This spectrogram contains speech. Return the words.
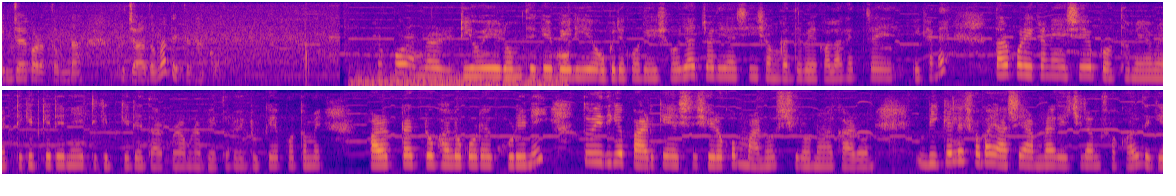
এনজয় করো তোমরা। তো চলো তোমরা দেখতে থাকো। আমরা রেডি হয়ে রুম থেকে বেরিয়ে ওপরে করে সোজা চলে আসি শঙ্করদেবের কলাক্ষেত্রে এখানে। তারপর এখানে এসে প্রথমে আমরা টিকিট কেটে নিই। টিকিট কেটে তারপর আমরা ভেতরে ঢুকে প্রথমে পার্কটা একটু ভালো করে ঘুরে নিই। তো এইদিকে পার্কে এসে সেরকম মানুষ ছিল না, কারণ বিকেলে সবাই আসে। আমরা গেছিলাম সকাল দিকে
